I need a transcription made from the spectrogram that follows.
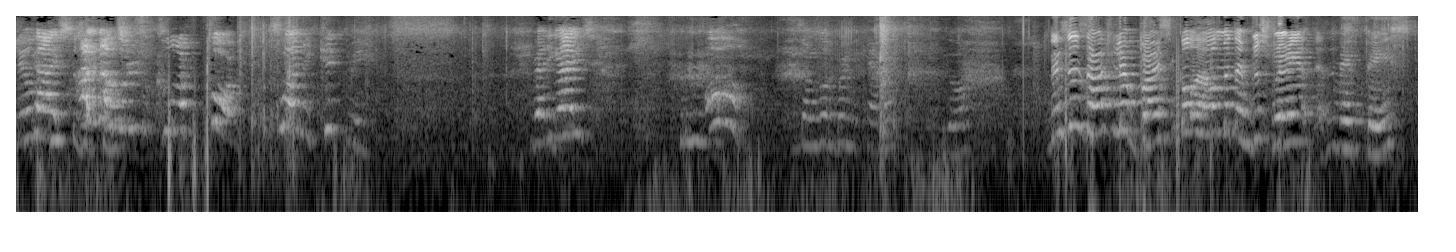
little Guys, piece of I'm the not puzzle. going to Clark Park. Trying to kick me. Ready, guys? Oh. So I'm to bring the camera. Go. This is actually a bicycle helmet. I'm just wearing it in my face.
